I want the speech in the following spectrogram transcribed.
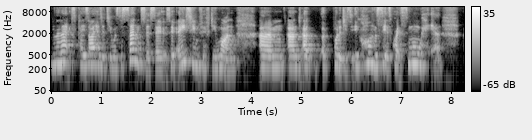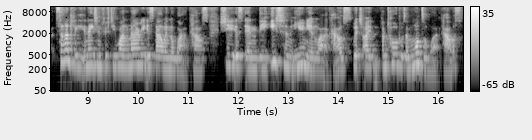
the next place I headed to was the census. So, so 1851. Um, and uh, apologies, you can't see it's quite small here. Sadly, in 1851, Mary is now in the workhouse. She is in the Eton Union Workhouse, which I, am told was a model workhouse.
